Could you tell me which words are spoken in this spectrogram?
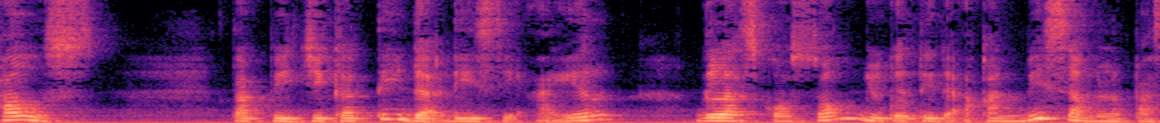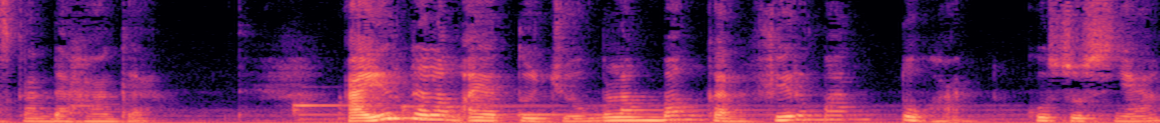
haus. Tapi jika tidak diisi air, gelas kosong juga tidak akan bisa melepaskan dahaga. Air dalam ayat 7 melambangkan firman Tuhan, khususnya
